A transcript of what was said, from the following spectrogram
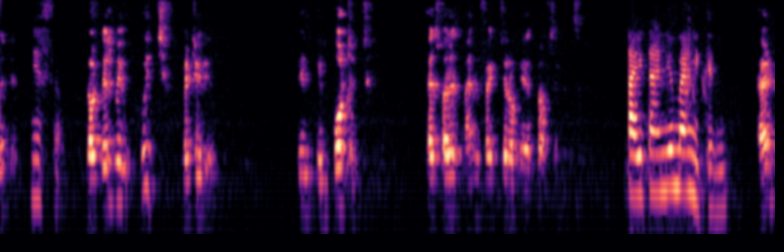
isn't it? Yes, sir. Now, tell me which material is important as far as manufacture of aircraft are concerned? Titanium and nickel. And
